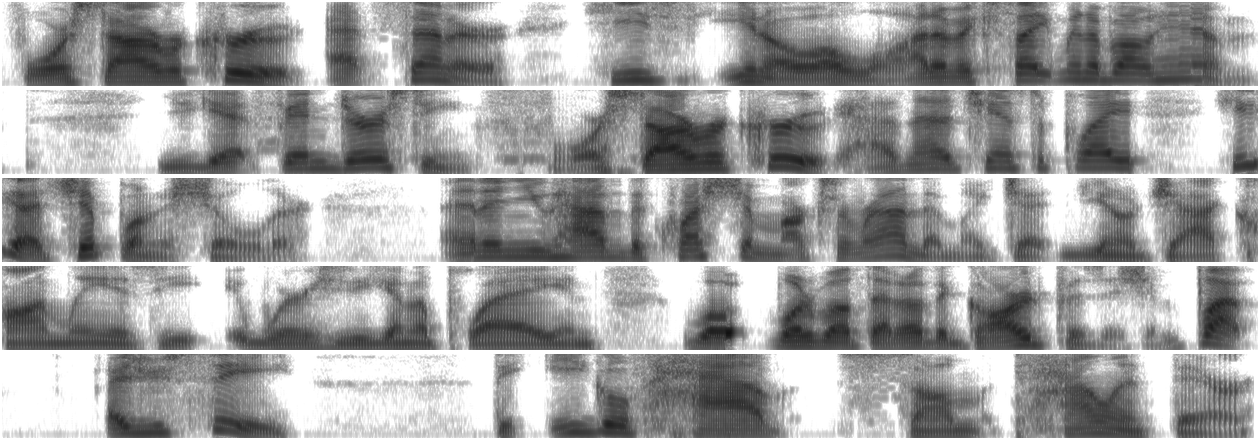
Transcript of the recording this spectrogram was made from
four star recruit at center. He's you know a lot of excitement about him. You get Finn Dirstine, four star recruit, hasn't had a chance to play. He's got a chip on his shoulder. And then you have the question marks around him, like you know Jack Conley. Is he where is he going to play? And what what about that other guard position? But as you see, the Eagles have some talent there.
